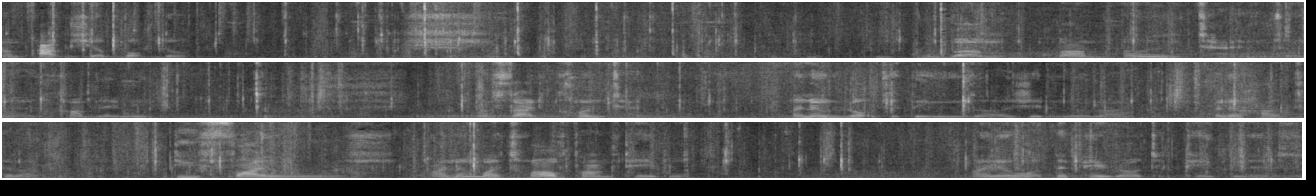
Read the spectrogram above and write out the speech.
I'm actually a bot though. But I'm, only 10, so can't blame me. I started content. I know lots of things that I shouldn't know, like, I know how to, like, do files. I know my 12 times table. I know what the periodic table is.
